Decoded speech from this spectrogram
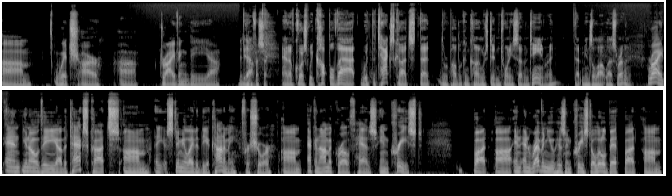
um, which are uh, driving the uh, the Yeah. deficit. And of course, we couple that with the tax cuts that the Republican Congress did in 2017, right? That means a lot less revenue. Right, and you know the uh, the tax cuts um, eh, stimulated the economy for sure. Um, economic growth has increased, but uh, and and revenue has increased a little bit, but um,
